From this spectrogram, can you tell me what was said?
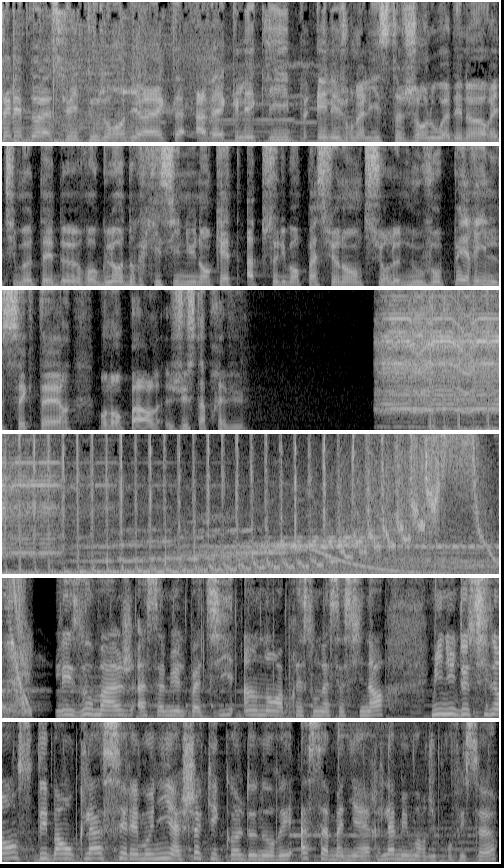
C'est de la suite, toujours en direct avec l'équipe et les journalistes Jean-Loup Adenor et Timothée de Roglodre qui signent une enquête absolument passionnante sur le nouveau péril sectaire. On en parle juste après vue. Les hommages à Samuel Paty, un an après son assassinat. Minute de silence, débat en classe, cérémonie à chaque école d'honorer à sa manière la mémoire du professeur.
